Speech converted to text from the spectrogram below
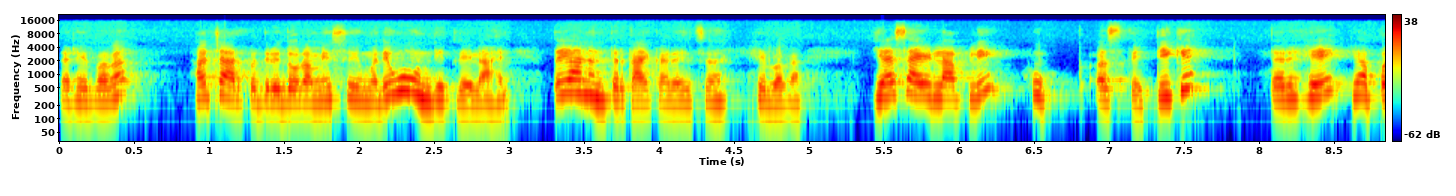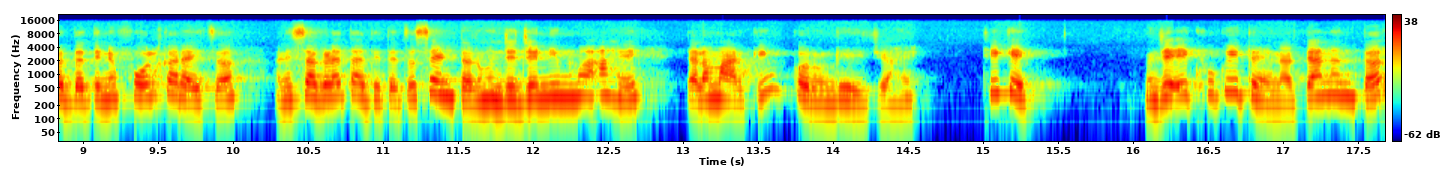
तर हे बघा हा चार पदरी दोरा मी सुईमध्ये ओवून घेतलेला आहे. तर यानंतर काय करायचं? हे बघा ह्या साईडला आपली हुक असते ठीक आहे? तर हे ह्या पद्धतीने फोल्ड करायचं आणि सगळ्यात आधी त्याचं सेंटर म्हणजे जे निम्म आहे त्याला मार्किंग करून घ्यायची आहे ठीक आहे? म्हणजे एक हुक इथं येणार. त्यानंतर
